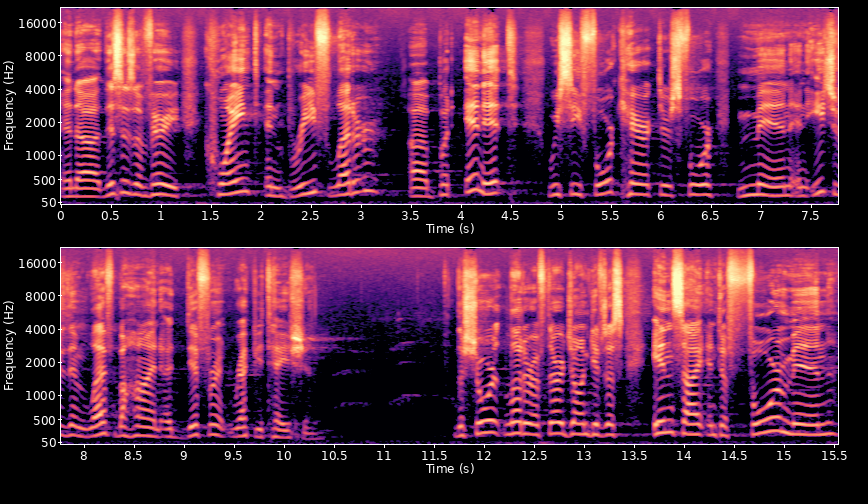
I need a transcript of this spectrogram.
And uh, this is a very quaint and brief letter, uh, but in it, we see four characters, four men, and each of them left behind a different reputation. The short letter of 3 John gives us insight into four men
